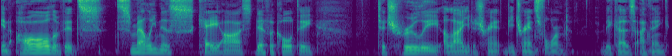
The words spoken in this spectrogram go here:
in all of its smelliness, chaos, difficulty to truly allow you to tra- be transformed because I think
